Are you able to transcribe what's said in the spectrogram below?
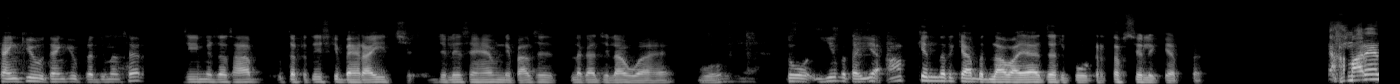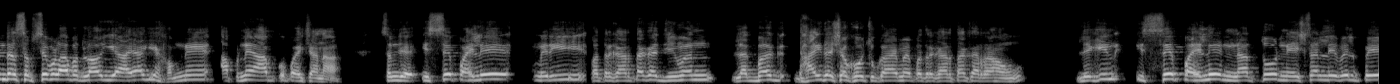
Thank you thank you Pradyuman sir ji, Mirza sahab, Uttar Pradesh के बहराइच ज़िले से हैं, नेपाल से लगा जिला हुआ है वो। तो ये बताइए, आपके अंदर क्या बदलाव आया एज अ रिपोर्टर तब से लेके अब तक? हमारे अंदर सबसे बड़ा बदलाव ये आया कि हमने अपने आप को पहचाना। समझे? इससे पहले मेरी पत्रकारिता का जीवन लगभग ढाई दशक हो चुका है, मैं पत्रकारिता कर रहा हूँ। लेकिन इससे पहले न तो नेशनल लेवल पे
